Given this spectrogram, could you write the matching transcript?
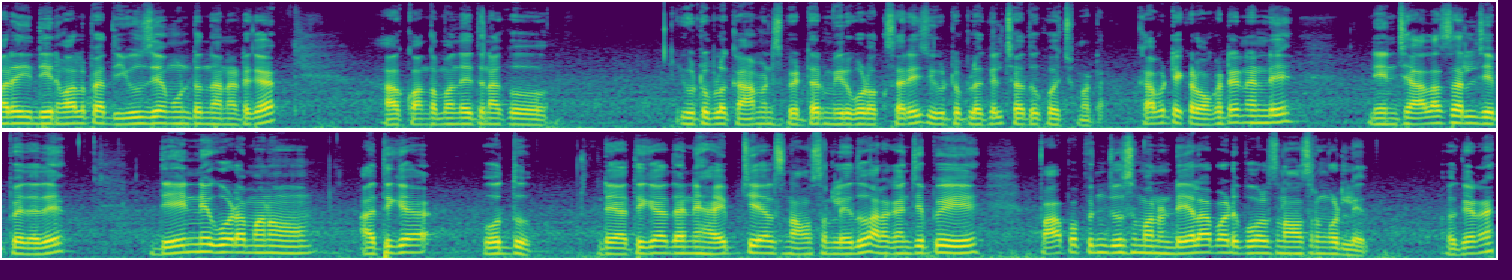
మరి దీనివల్ల పెద్ద యూజ్ ఏముంటుంది అన్నట్టుగా ఆ, కొంతమంది అయితే నాకు యూట్యూబ్లో కామెంట్స్ పెట్టారు. మీరు కూడా ఒకసారి యూట్యూబ్లోకి వెళ్ళి చదువుకోవచ్చు అనమాట కాబట్టి ఇక్కడ ఒకటేనండి నేను చాలాసార్లు చెప్పేది అదే. దేన్ని కూడా మనం అతిగా వద్దు. అంటే అతిగా దాన్ని హైప్ చేయాల్సిన అవసరం లేదు. అలాగని చెప్పి పాపప్ని చూసి మనం డేలా పడిపోవాల్సిన అవసరం కూడా లేదు. ఓకేనా?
